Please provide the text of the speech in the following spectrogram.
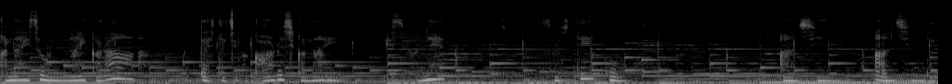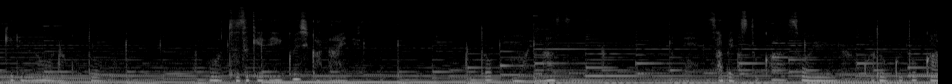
叶いそうにないから私たちが変わるしかないですよね。そしてこう安心安心できるようなことを続けていくしかないです。と思います、ね、差別とかそういう孤独とか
